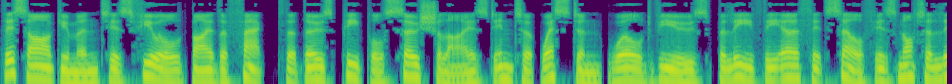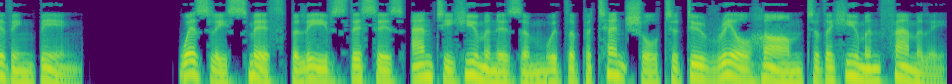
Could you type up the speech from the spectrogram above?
This argument is fueled by the fact that those people socialized into Western worldviews believe the Earth itself is not a living being. Wesley Smith believes this is anti-humanism with the potential to do real harm to the human family.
